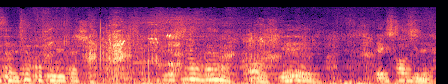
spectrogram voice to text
Ça, veut dire qu'on peut détacher. Ok. Extraordinaire.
